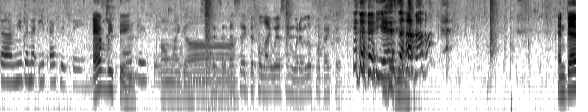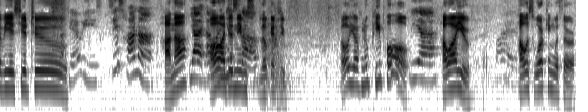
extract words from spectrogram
Um, you're gonna eat everything. Everything. Everything. Oh my god. That's, that's like the polite way of saying whatever the fuck I cook. yes. And Devi is here too. there is. Sis Hannah. Hannah? Yeah. Oh, I didn't even look at you. Oh, you have new people. Yeah. How are you? Fine. How is working with her?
